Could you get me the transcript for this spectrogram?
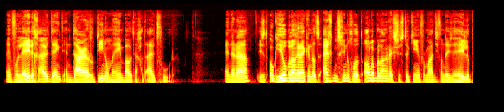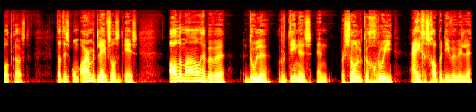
en volledig uitdenkt en daar een routine omheen bouwt en gaat uitvoeren. En daarna is het ook heel belangrijk, en dat is eigenlijk misschien nog wel het allerbelangrijkste stukje informatie van deze hele podcast. Dat is omarm het leven zoals het is. Allemaal hebben we doelen, routines en persoonlijke groei, eigenschappen die we willen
